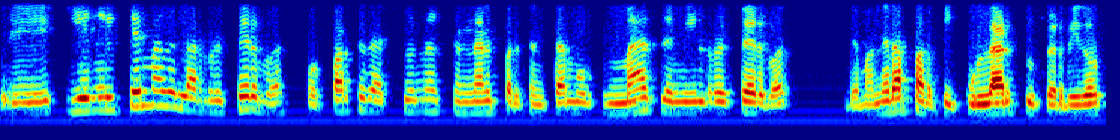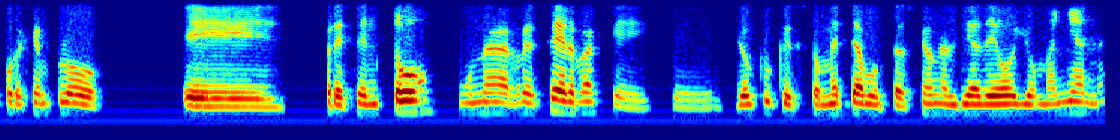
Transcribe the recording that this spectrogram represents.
Eh, y en el tema de las reservas, por parte de Acción Nacional presentamos más de mil reservas. De manera particular, su servidor, por ejemplo, eh, presentó una reserva que, yo creo que se somete a votación el día de hoy o mañana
